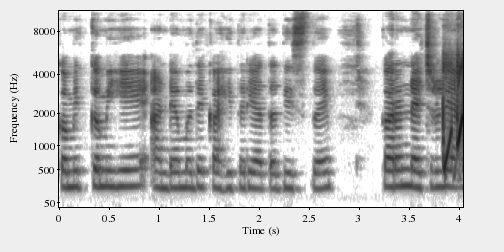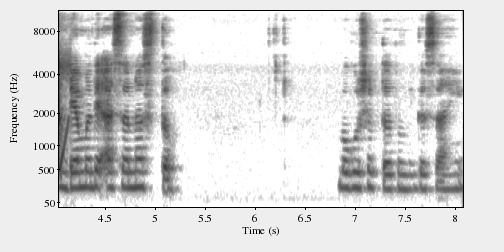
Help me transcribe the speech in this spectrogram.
कमीत कमी हे अंड्यामध्ये काहीतरी आता दिसतंय कारण नॅचरली अंड्यामध्ये असं नसतं. बघू शकता तुम्ही कसं आहे.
